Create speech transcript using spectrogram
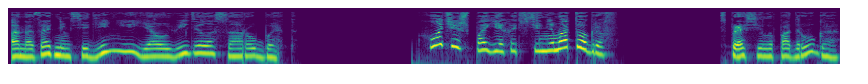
а на заднем сиденье я увидела Сару Бет. «Хочешь поехать в синематограф?» — спросила подруга,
